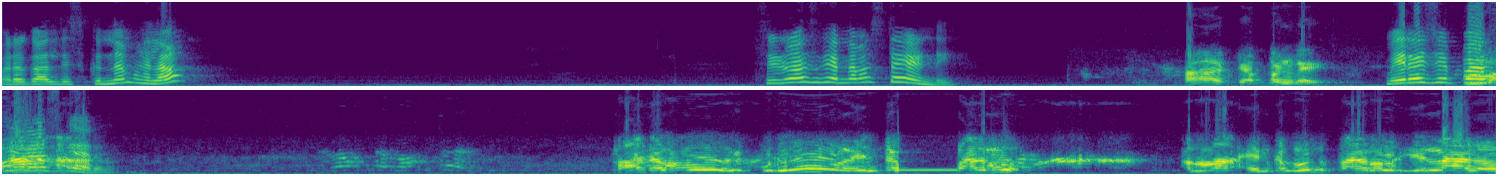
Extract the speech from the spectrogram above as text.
మరో కాల్ తీసుకుందాం హలో. శ్రీనివాస్ గారు నమస్తే అండి. చెప్పండి. మీరే చెప్పారు శ్రీనివాస్ గారు. పదము ఇప్పుడు ఇంత పదము అమ్మ ఇంత ముందు పదమూడు జిల్లాలో.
